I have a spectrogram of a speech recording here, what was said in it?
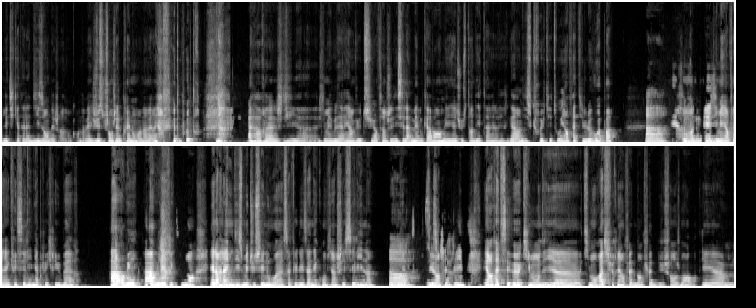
l'étiquette, elle a 10 ans déjà, donc on avait juste changé le prénom, on n'avait rien fait d'autre. Alors, euh, je, dis, euh, je dis, mais vous n'avez rien vu dessus? Enfin, je dis, c'est la même qu'avant, mais il y a juste un détail. Alors, ils regardent, ils scrutent et tout, et en fait, ils ne le voient pas. Ah, À un moment donné, je dis, mais enfin, il y a écrit Céline, il n'y a plus écrit Hubert. Ah oui, ah oui, effectivement. Et alors là, ils me disent, mais tu sais, nous, euh, ça fait des années qu'on vient chez Céline. On vient ah, c'est chez super. Céline. Et en fait, c'est eux qui m'ont dit, euh, qui m'ont rassuré en fait dans le fait du changement. Et, euh,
